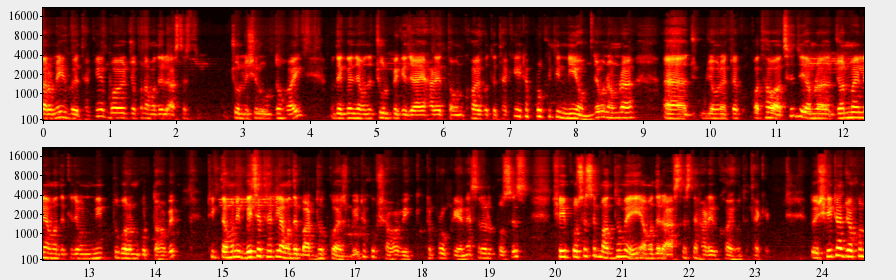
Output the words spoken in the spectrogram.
কারণেই হয়ে থাকে। বয়স যখন আমাদের আস্তে আস্তে চল্লিশের ঊর্ধ্ব হয় দেখবেন যে আমাদের চুল পেকে যায়, হাড়ের তখন ক্ষয় হতে থাকে, এটা প্রকৃতির নিয়ম। যেমন আমরা যেমন একটা কথাও আছে যে আমরা জন্মাইলে আমাদেরকে যেমন মৃত্যুবরণ করতে হবে, ঠিক তেমনই বেঁচে থাকলে আমাদের বার্ধক্য আসবে। এটা খুব স্বাভাবিক একটা প্রক্রিয়া ন্যাচারাল প্রসেস সেই প্রসেসের মাধ্যমেই আমাদের আস্তে আস্তে হাড়ের ক্ষয় হতে থাকে। তো সেটা যখন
